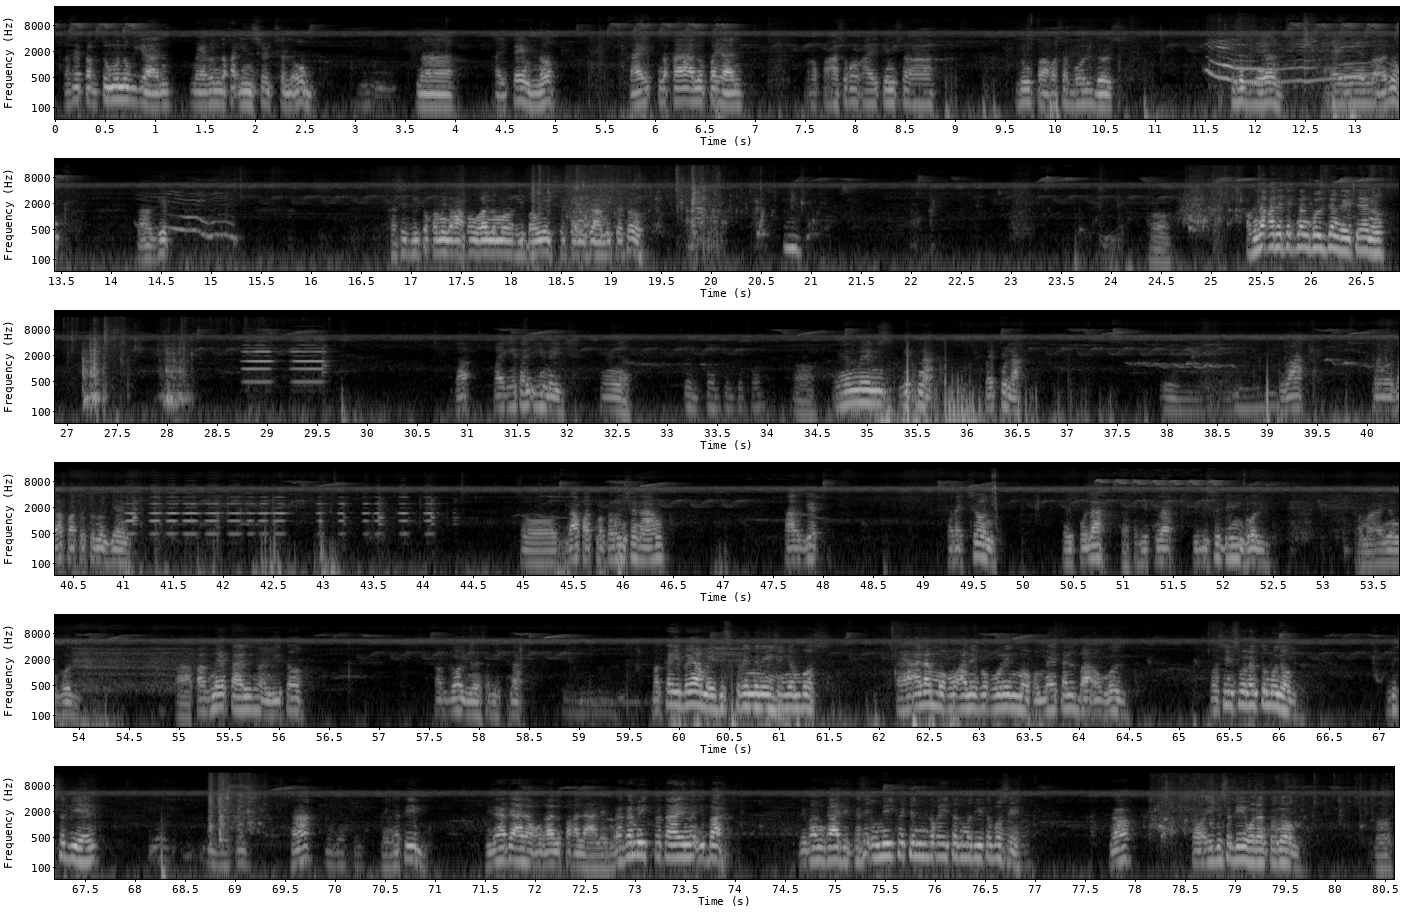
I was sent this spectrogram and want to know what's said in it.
Kasi pag tumunog yan, meron naka-insert sa loob na item, no? Kahit naka ano pa yan, nakapasok ang item sa lupa o sa boulders, tunog niya yan. Kaya niya yan maano, magip. Kasi dito kami nakakuha ng mga giveaways sa gamit ko to. Oh. Pag nakadetect ng gold yan, ganito yan, oh. Da, makikita yung image. Yan nga. Oh. Yan may gitna. May pula. Diba? So, dapat tutunog yan. So, dapat magkaroon siya ng target. Correction. May pula. Nasa gitna. Ibig sabihin gold. Tamaan yung gold. Ah, pag metal, nandito. Pag gold, nasa gitna. Magkaiba yan, may discrimination yung boss. Kaya alam mo kung ano yung kukunin mo, kung metal ba o gold. O since walang tumunog, ibig sabihin, ha? Negative. Hindi natin alam kung gaano pa kalalim. Gagamit pa tayo ng iba. Ibang gadget. Kasi umikot yung locator mo dito, boss eh. No? So, ibig sabihin walang tunog. No?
